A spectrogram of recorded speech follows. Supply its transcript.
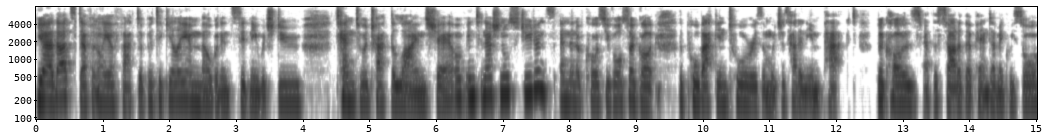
Yeah, that's definitely a factor, particularly in Melbourne and Sydney, which do tend to attract the lion's share of international students. And then, of course, you've also got the pullback in tourism, which has had an impact because at the start of the pandemic, we saw,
